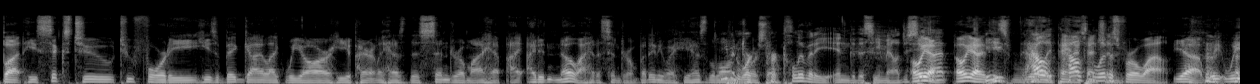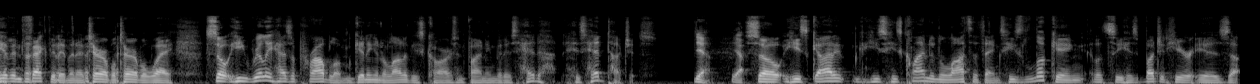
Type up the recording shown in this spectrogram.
But he's 6'2", 240. He's a big guy like we are. He apparently has this syndrome I have. I, I didn't know I had a syndrome, but anyway, he has the long Even torso. proclivity into this email. Did you Oh see yeah, that? oh yeah. He's, Hal- really paying Hal's attention. been with us for a while. Yeah, we we have infected him in a terrible, terrible way. So he really has a problem getting in a lot of these cars and finding that his head his head touches. Yeah, yeah. So he's got. He's he's climbed into lots of things. He's looking. Let's see. His budget here is a,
